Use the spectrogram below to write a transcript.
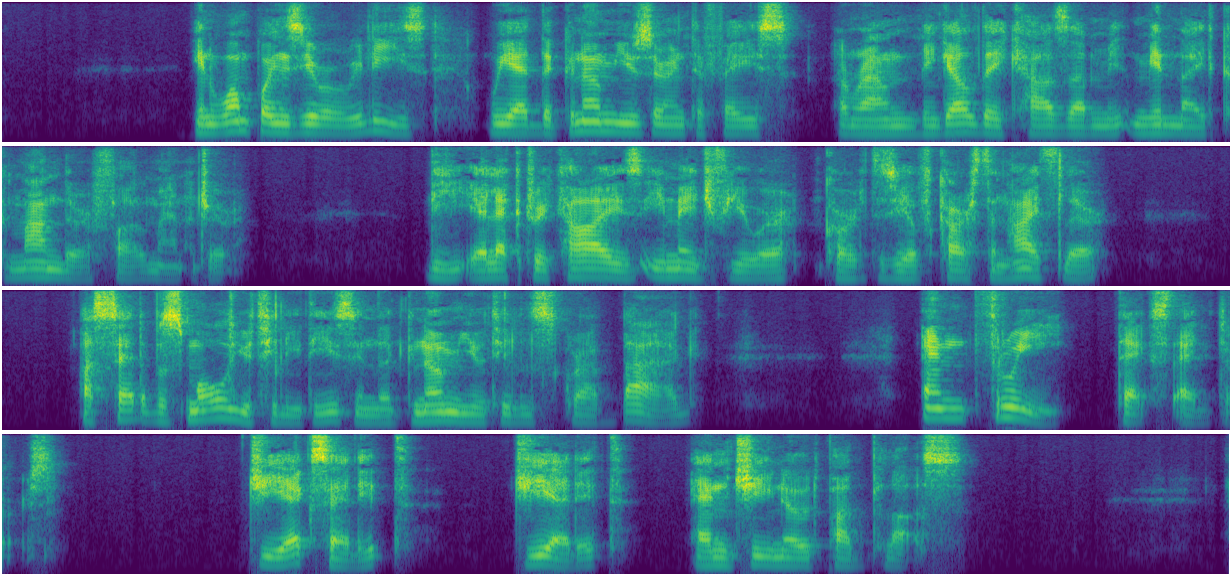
In 1.0 release, we had the GNOME user interface around Miguel de Icaza Midnight Commander file manager, the Electric Eyes image viewer, courtesy of Carsten Haitzler, a set of small utilities in the GNOME utils grab bag, and three text editors. GXEdit, gedit, and GNotepad+.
